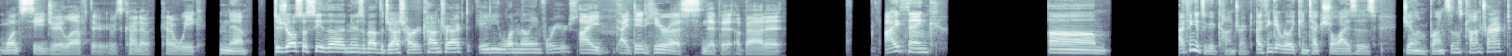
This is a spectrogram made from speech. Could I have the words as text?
Once CJ left, it it was kind of kind of weak. Mm, yeah. Did you also see the news about the Josh Hart contract? 81 million four years. I I did hear a snippet about it. I think um I think it's a good contract. I think it really contextualizes Jalen Brunson's contract.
